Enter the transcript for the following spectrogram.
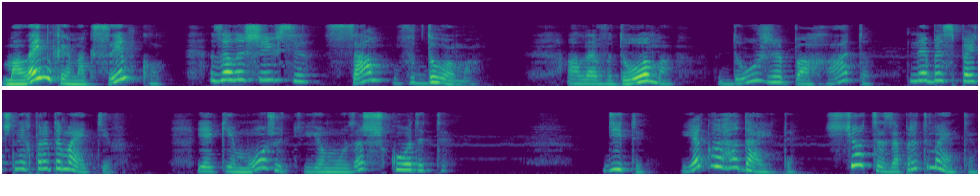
Маленький Максимко залишився сам вдома, але вдома дуже багато небезпечних предметів, які можуть йому зашкодити. Діти, як ви гадаєте, що це за предмети?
